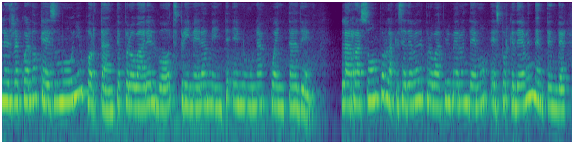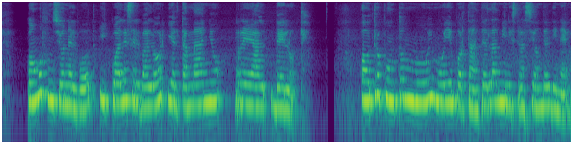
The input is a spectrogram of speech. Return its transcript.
Les recuerdo que es muy importante probar el bot primeramente en una cuenta demo. La razón por la que se debe de probar primero en demo es porque deben de entender cómo funciona el bot y cuál es el valor y el tamaño real del lote. Otro punto muy muy importante es la administración del dinero.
